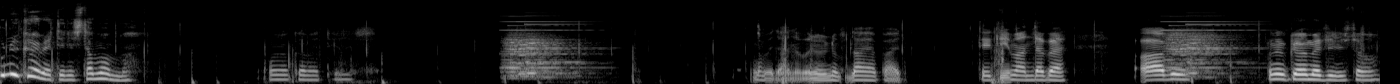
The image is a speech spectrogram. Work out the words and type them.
bunu görmediniz tamam mı? Onu görmediniz. Ben ben onu daha yapar. Dediğim anda ben. Abi bunu görmediniz tamam.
